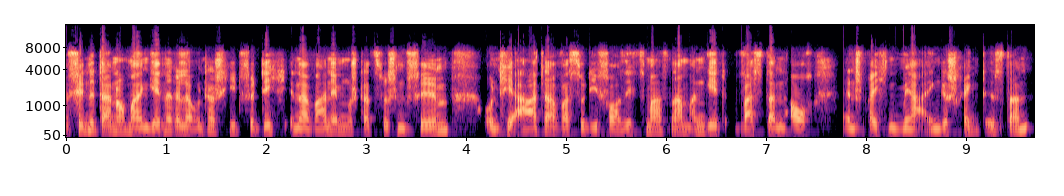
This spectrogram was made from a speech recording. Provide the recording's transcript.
findet da nochmal ein genereller Unterschied für dich in der Wahrnehmung statt zwischen Film und Theater, was so die Vorsichtsmaßnahmen angeht, was dann auch entsprechend mehr eingeschränkt ist dann?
